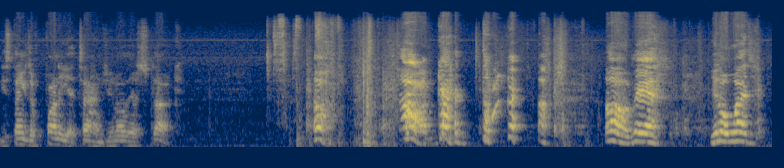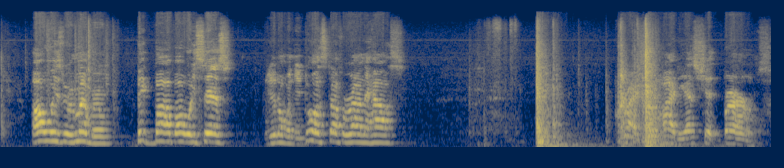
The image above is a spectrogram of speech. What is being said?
these things are funny at times, you know, they're stuck. Oh! Oh, God! Oh, man. You know what? Always remember, Big Bob always says, you know, when you're doing stuff around the house, Christ almighty, that shit burns.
